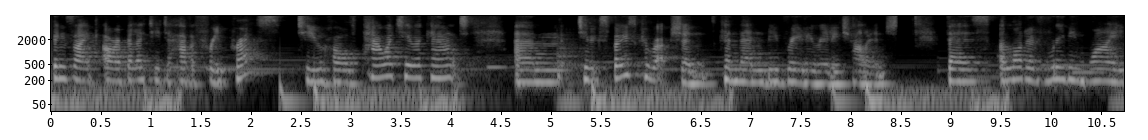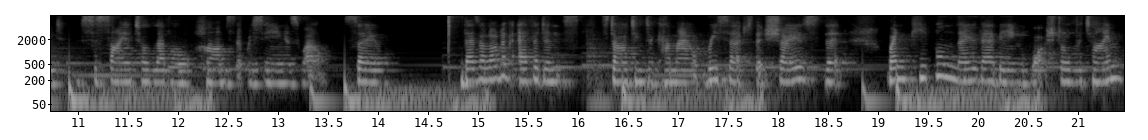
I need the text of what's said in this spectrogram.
things like our ability to have a free press, to hold power to account, um, to expose corruption can then be really, really challenged. There's a lot of really wide societal level harms that we're seeing as well. So there's a lot of evidence starting to come out, research that shows that when people know they're being watched all the time,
